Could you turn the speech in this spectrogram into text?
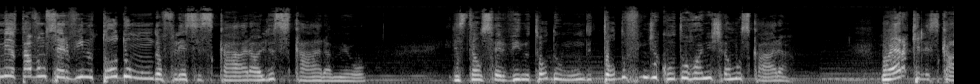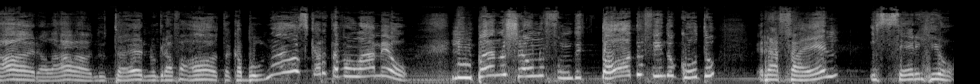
Estavam servindo todo mundo. Eu falei, esses caras, olha os caras, meu. Eles estão servindo todo mundo e todo fim de culto o Rony chama os caras. Não era aqueles caras lá no terno, gravata, cabelo. Não, os caras estavam lá, meu, limpando o chão no fundo. E todo fim do culto, Rafael e Sergio.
